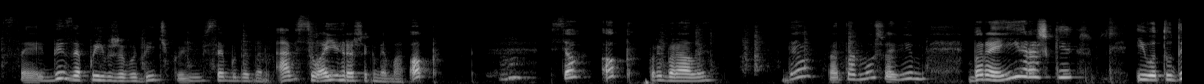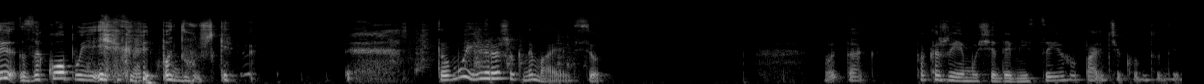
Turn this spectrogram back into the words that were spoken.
все, йди запий вже водичкою, і все буде нормально. А все, а іграшок нема. Оп! Все, оп, прибрали. Да? Тому що він бере іграшки і отуди закопує їх від подушки. Тому іграшок немає. Все. От так. Покажи йому ще де місце його пальчиком туди.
